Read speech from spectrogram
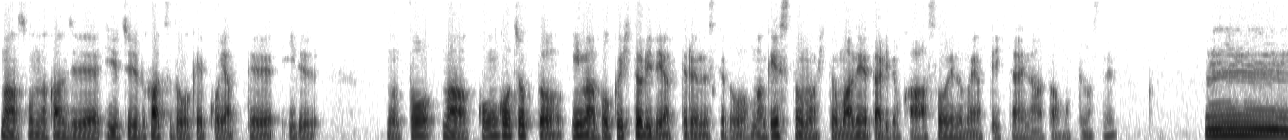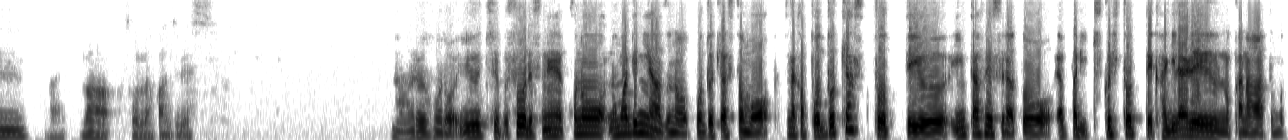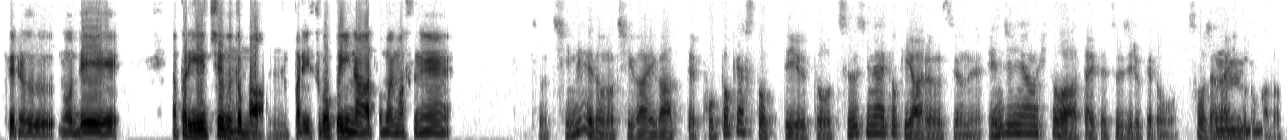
まあ、そんな感じで YouTube 活動を結構やっているのと、まあ、今後ちょっと、今僕一人でやってるんですけど、まあ、ゲストの人招いたりとか、そういうのもやっていきたいなとは思ってますね。うーん。はい、まあ、そんな感じです。なるほど。YouTube。そうですね。このノマディニアーズのポッドキャストも、なんかポッドキャストっていうインターフェースだと、やっぱり聞く人って限られるのかなと思ってるので、やっぱり YouTube とか、やっぱりすごくいいなと思いますね。その知名度の違いがあって、ポッドキャストっていうと通じない時あるんですよね。エンジニアの人は大体通じるけど、そうじゃない人とかだと。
